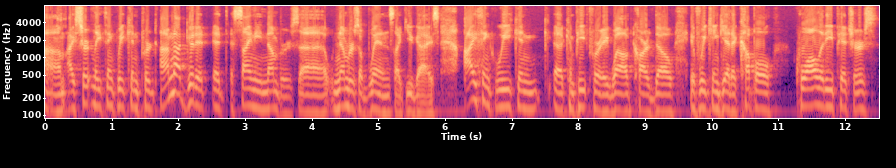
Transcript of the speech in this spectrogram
Um, I certainly think we can. I'm not good at, at assigning numbers, uh, numbers of wins like you guys. I think we can uh, compete for a wild card though if we can get a couple quality pitchers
